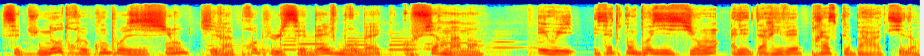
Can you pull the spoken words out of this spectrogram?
c'est une autre composition qui va propulser Dave Brubeck au firmament. Et oui, et cette composition, elle est arrivée presque par accident.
